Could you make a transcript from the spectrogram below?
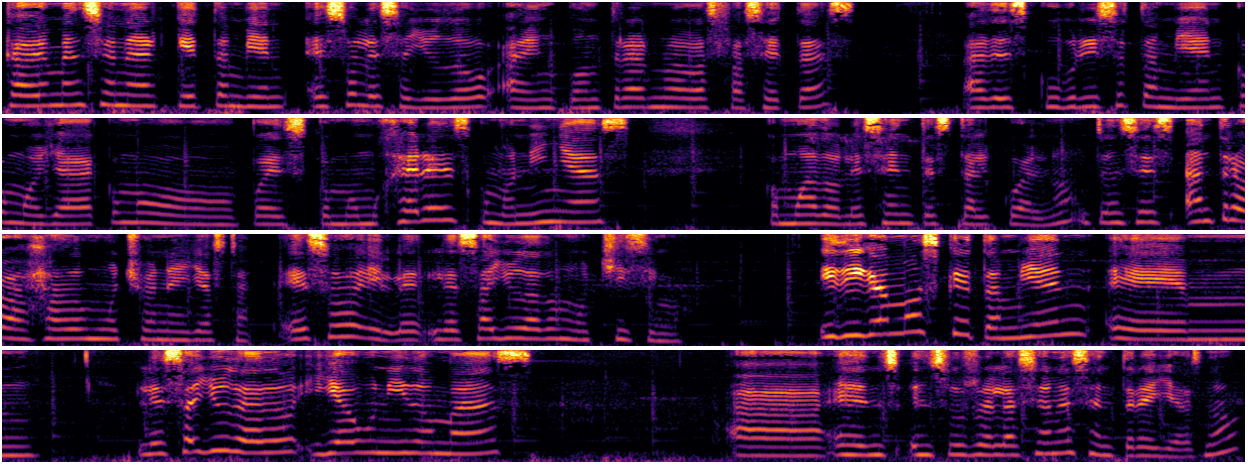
cabe mencionar que también eso les ayudó a encontrar nuevas facetas a descubrirse también como ya como pues como mujeres, como niñas, como adolescentes tal cual, ¿no? Entonces han trabajado mucho en ellas, eso y les ha ayudado muchísimo. Y digamos que también em, les ha ayudado y ha unido más en, sus relaciones entre ellas, ¿no?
